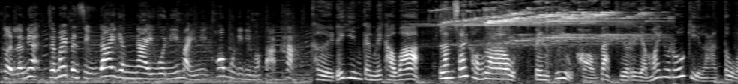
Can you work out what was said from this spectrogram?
เกิร์ตแล้วเนี่ยจะไม่เป็นสิวได้ยังไงวันนี้ใหม่มีข้อมูลดีๆมาฝากค่ะ เคยได้ยินกันไหมคะว่าลำไส้ของเราเป็นที่อยู่ของแบคทีเรียไม่รู้กี่ล้านตัว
